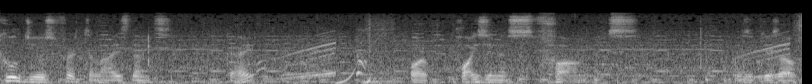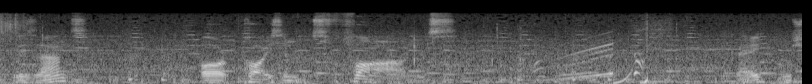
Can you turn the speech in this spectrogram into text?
Could use fertilizant. Okay. Or poisonous fungus. Vamos aqui usar o fertilizante. Or poisonous fungus. Ok, vamos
